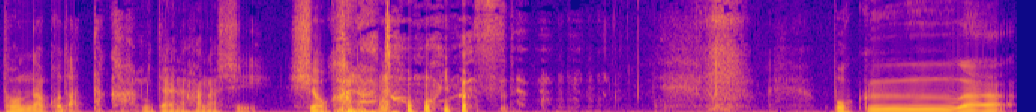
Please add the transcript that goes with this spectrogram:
どんな子だったかみたいな話しようかなと思います。僕は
